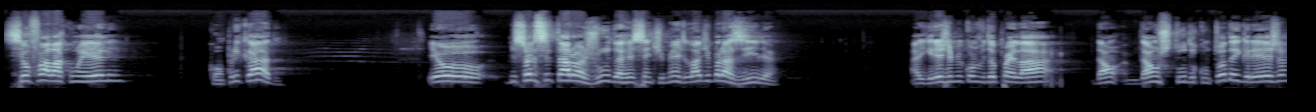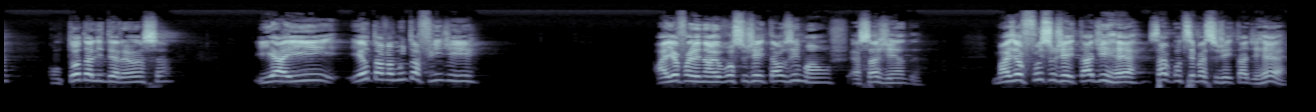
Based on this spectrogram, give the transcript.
Se eu falar com ele, complicado. Eu me solicitaram ajuda recentemente lá de Brasília. A igreja me convidou para ir lá dar um, dar um estudo com toda a igreja, com toda a liderança. E aí eu estava muito afim de ir. Aí eu falei, não, eu vou sujeitar os irmãos, essa agenda. Mas eu fui sujeitar de ré. Sabe quando você vai sujeitar de ré?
